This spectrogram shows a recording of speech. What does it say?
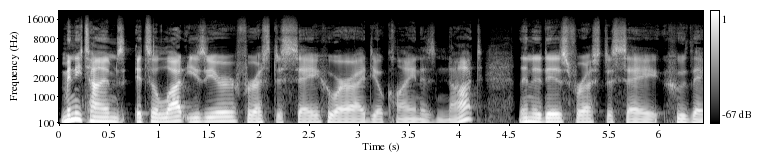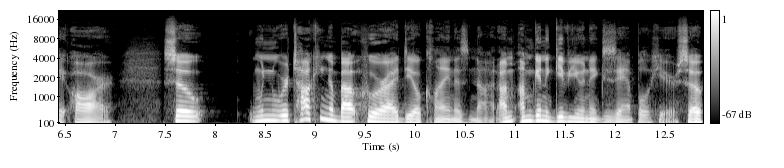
Many times, it's a lot easier for us to say who our ideal client is not than it is for us to say who they are. So, when we're talking about who our ideal client is not, I'm, I'm going to give you an example here. So,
